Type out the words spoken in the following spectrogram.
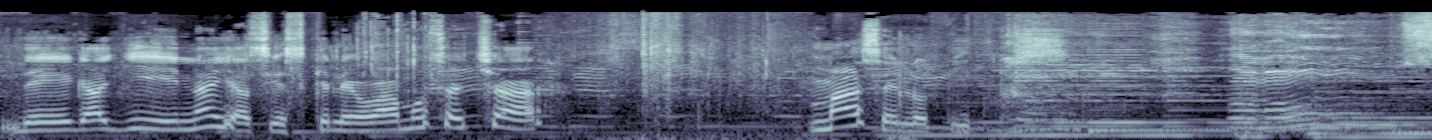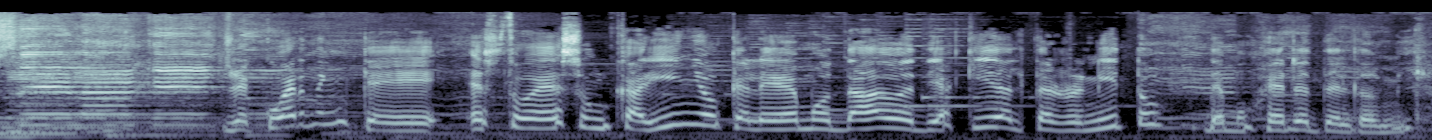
de gallina y así es que le vamos a echar más elotitos. Recuerden que esto es un cariño que le hemos dado desde aquí del terrenito de Mujeres del 2000.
